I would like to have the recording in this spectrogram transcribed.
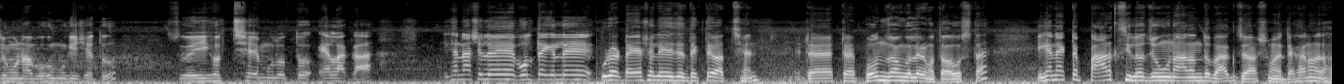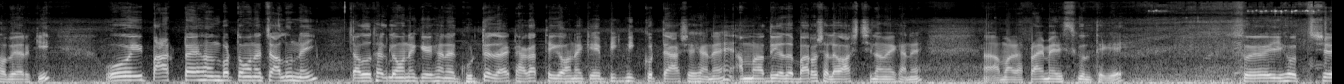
যমুনা বহুমুখী সেতু। তো এই হচ্ছে মূলত এলাকা। এখানে আসলে বলতে গেলে পুরোটাই আসলে এই যে দেখতে পাচ্ছেন, এটা একটা বন জঙ্গলের মতো অবস্থা। এখানে একটা পার্ক ছিল, যমুনা আনন্দ পার্ক যাওয়ার সময় দেখানো হবে আর কি। ওই পার্কটা এখন বর্তমানে চালু নেই। চালু থাকলে অনেকে এখানে ঘুরতে যায়। ঢাকার থেকে অনেকে পিকনিক করতে আসে এখানে। আমরা দুই হাজার বারো সালেও আসছিলাম এখানে, আমার প্রাইমারি স্কুল থেকে। সো এই হচ্ছে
